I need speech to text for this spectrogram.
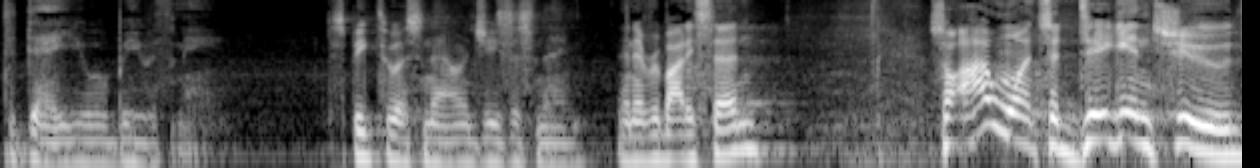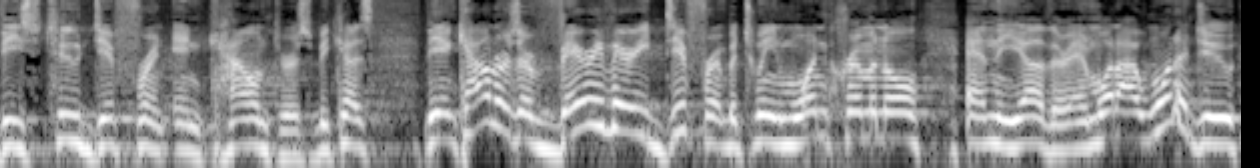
today you will be with me. Speak to us now in Jesus' name. And everybody said, so I want to dig into these two different encounters because the encounters are very, very different between one criminal and the other. And what I want to do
